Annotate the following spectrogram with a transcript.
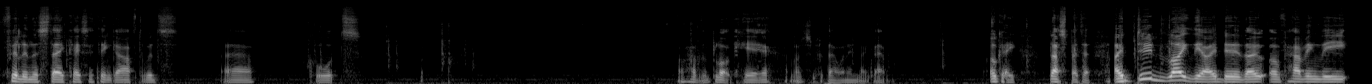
fill in the staircase, I think, afterwards. Uh, quartz. I'll have the block here, and I'll just put that one in like that. Okay, that's better. I did like the idea, though, of having the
